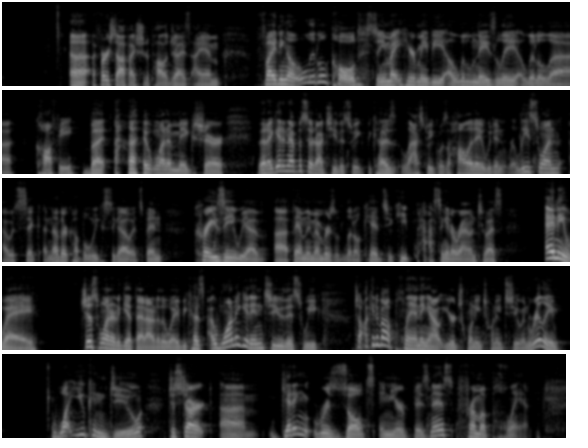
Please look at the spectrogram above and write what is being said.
Uh, first off, I should apologize. I am fighting a little cold, so you might hear maybe a little nasally, a little uh, coffee, but I want to make sure that I get an episode out to you this week because last week was a holiday. We didn't release one. I was sick another couple weeks ago. It's been crazy. We have uh, family members with little kids who keep passing it around to us. Anyway, just wanted to get that out of the way because I want to get into this week talking about planning out your 2022 and really what you can do to start um, getting results in your business from a plan.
